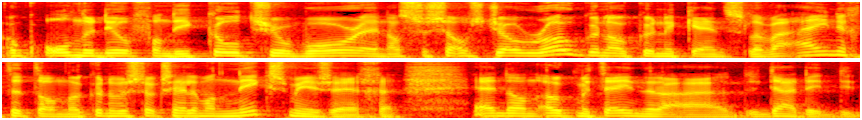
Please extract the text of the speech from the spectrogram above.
Ook onderdeel van die culture war. En als ze zelfs Joe Rogan al kunnen cancelen, waar eindigt het dan? Dan kunnen we straks helemaal niks meer zeggen. En dan ook meteen de,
